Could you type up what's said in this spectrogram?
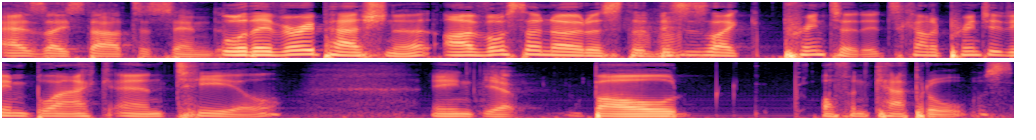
as they start to send it. Well, they're very passionate. I've also noticed that this Mm-hmm. is like printed. It's kind of printed in black and teal, in yep. bold, often capitals.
